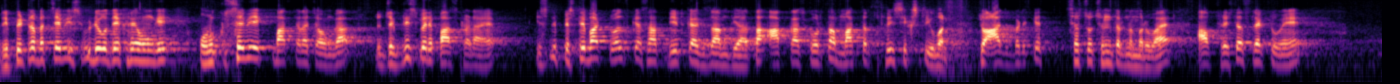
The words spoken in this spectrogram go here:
रिपीटर बच्चे भी इस वीडियो को देख रहे होंगे। उनसे भी एक बात करना चाहूँगा, जो जगदीश मेरे पास खड़ा है, इसने पिछली बार ट्वेल्थ के साथ नीट का एग्ज़ाम दिया था। आपका स्कोर था मात्र 361 जो आज बढ़ के छः नंबर हुआ है। आप फ्रेशर सेलेक्ट हुए हैं।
